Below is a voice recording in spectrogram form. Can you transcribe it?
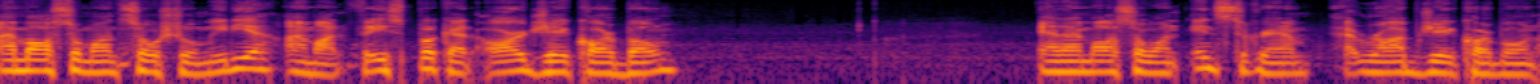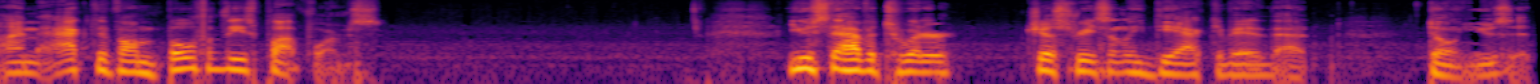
I'm also on social media. I'm on Facebook at RJ Carbone and I'm also on Instagram at Rob J Carbone. I'm active on both of these platforms. Used to have a Twitter, just recently deactivated that. Don't use it.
